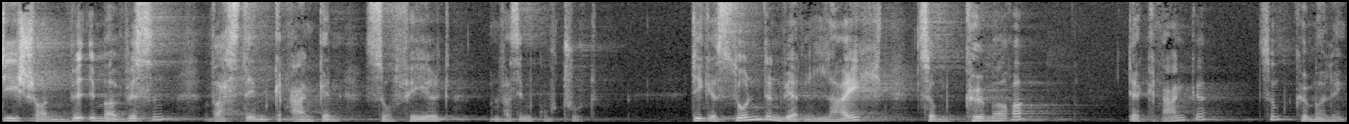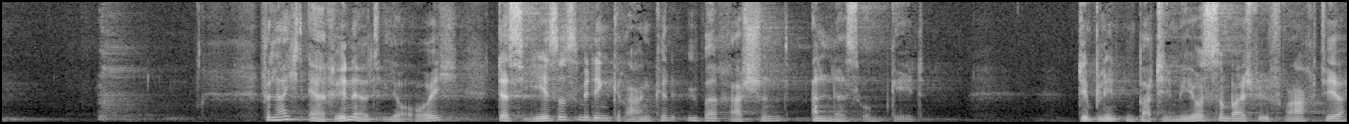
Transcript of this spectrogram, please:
die schon immer wissen, was dem Kranken so fehlt und was ihm gut tut. Die Gesunden werden leicht zum Kümmerer, der Kranke zum Kümmerling. Vielleicht erinnert ihr euch, dass Jesus mit den Kranken überraschend anders umgeht. Dem blinden Bartimäus zum Beispiel fragt er,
